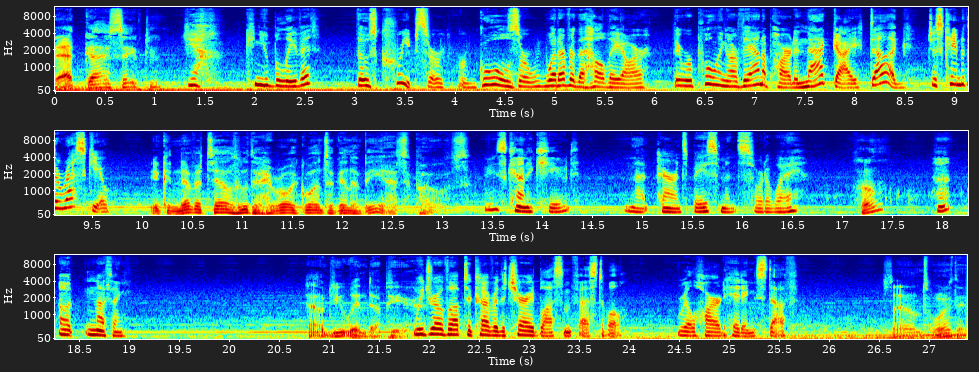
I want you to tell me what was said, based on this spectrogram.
That guy saved you? Yeah, can you believe it? Those creeps, or, or ghouls, or whatever the hell they are. They were pulling our van apart, and that guy, Doug, just came to the rescue. You can never tell who the heroic ones are gonna be, I suppose. He's kinda cute. In that parents' basement sort of way. Huh? Huh? Oh, nothing. How'd you end up here? We drove up to cover the Cherry Blossom Festival. Real hard-hitting stuff. Sounds worth it.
